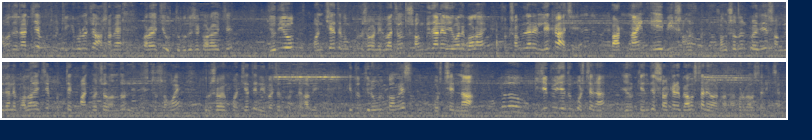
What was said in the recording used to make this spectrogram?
আমাদের রাজ্যে, এবং তুমি ঠিকই বলেছ, আসামে করা হয়েছে উত্তরপ্রদেশে করা হয়েছে। যদিও পঞ্চায়েত এবং পুরসভা নির্বাচন সংবিধানে ওই বলে বলা হয় সংবিধানে লেখা আছে পার্ট নাইন এ বি সংশোধন করে দিয়ে সংবিধানে বলা হয়েছে, প্রত্যেক পাঁচ বছর অন্তর নির্দিষ্ট সময় পুরসভা এবং পঞ্চায়েতে নির্বাচন করতে হবে। কিন্তু তৃণমূল কংগ্রেস করছে না। বিজেপি যেহেতু করছে না এই জন্য কেন্দ্রের সরকারের ব্যবস্থা নেওয়ার কথা কোনো ব্যবস্থা নিচ্ছে না।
